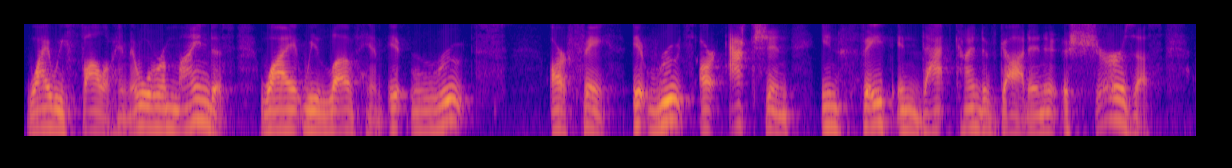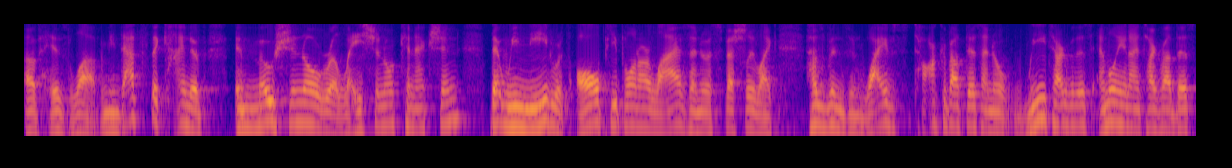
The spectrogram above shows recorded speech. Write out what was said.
why we follow Him. It will remind us why we love Him. It roots our faith, it roots our action in faith in that kind of God, and it assures us of His love. I mean, that's the kind of emotional, relational connection that we need with all people in our lives. I know, especially like husbands and wives talk about this. I know we talk about this. Emily and I talk about this.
